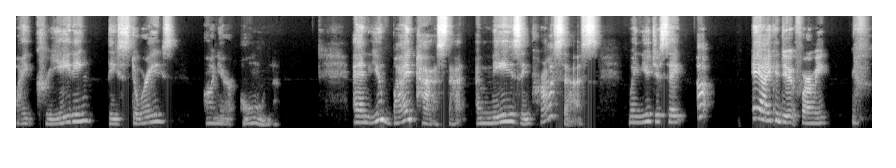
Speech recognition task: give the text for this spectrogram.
by creating these stories on your own. And you bypass that amazing process when you just say, oh, AI can do it for me.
